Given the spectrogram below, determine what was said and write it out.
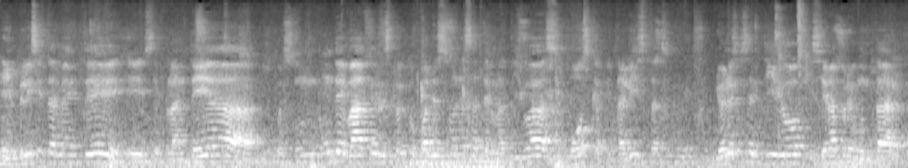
implícitamente eh, se plantea pues, un, debate respecto a cuáles son las alternativas postcapitalistas. Yo en ese sentido quisiera preguntar,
